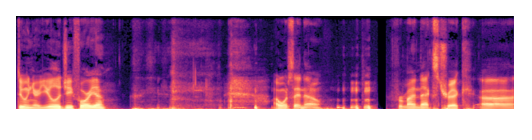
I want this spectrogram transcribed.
doing your eulogy for you. I won't say no. For my next trick, uh,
